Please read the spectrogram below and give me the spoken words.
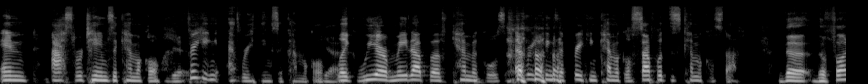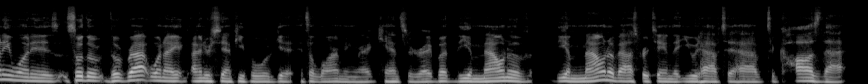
And aspartame's a chemical. Yeah. freaking everything's a chemical. Yeah. like we are made up of chemicals. Everything's a freaking chemical. Stop with this chemical stuff. The the funny one is so the the rat one I, I understand people would get it's alarming right? Cancer right? But the amount of the amount of aspartame that you would have to have to cause that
